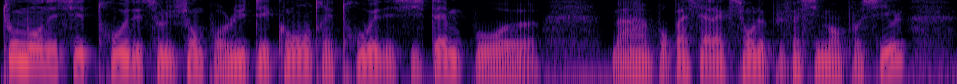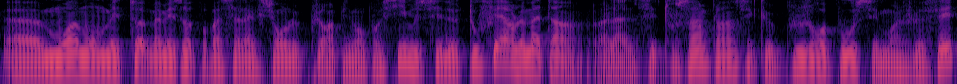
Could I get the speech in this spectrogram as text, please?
Tout le monde essaie de trouver des solutions pour lutter contre et trouver des systèmes pour euh, ben, pour passer à l'action le plus facilement possible. Euh, moi, mon méthode, ma méthode pour passer à l'action le plus rapidement possible, c'est de tout faire le matin. Voilà, c'est tout simple. Hein, c'est que plus je repousse et moins je le fais.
